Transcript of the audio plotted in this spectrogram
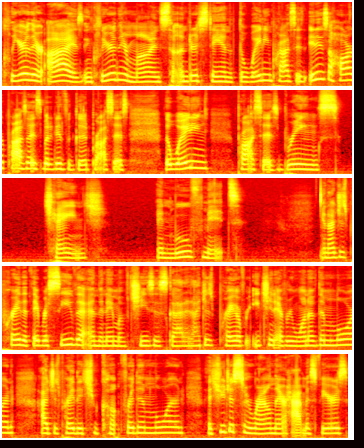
clear their eyes and clear their minds to understand that the waiting process it is a hard process but it is a good process the waiting process brings change and movement and I just pray that they receive that in the name of Jesus, God. And I just pray over each and every one of them, Lord. I just pray that you comfort them, Lord, that you just surround their atmospheres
